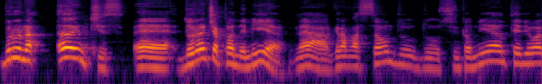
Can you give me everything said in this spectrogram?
Bruna, antes, é, durante a pandemia, né, a gravação do, do Sintonia anterior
